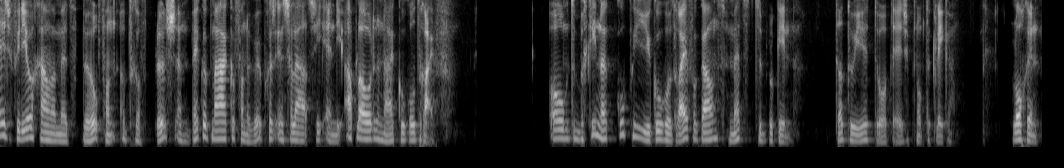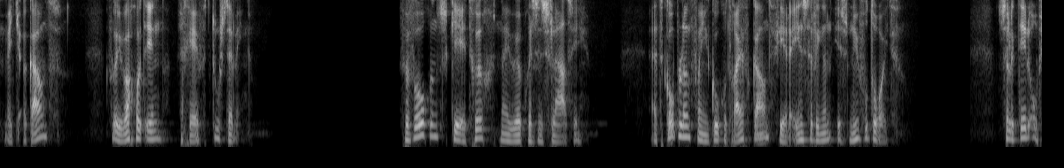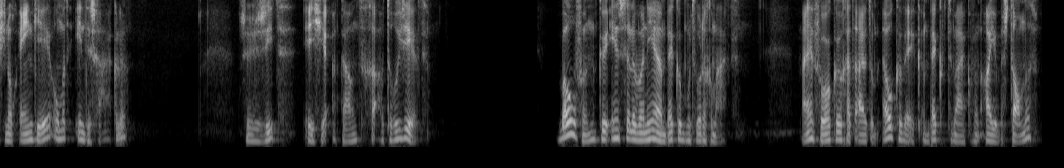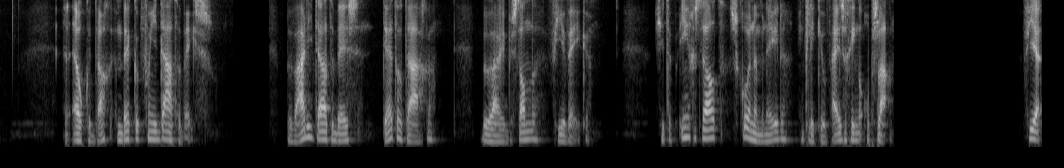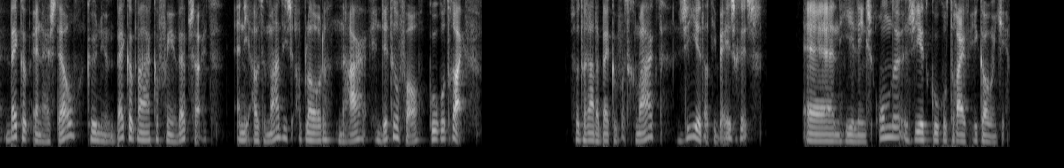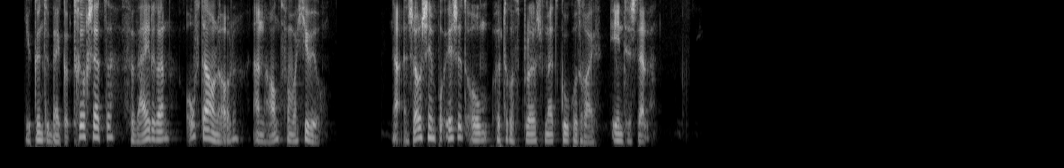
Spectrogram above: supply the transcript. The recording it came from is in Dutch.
deze video gaan we met behulp van Updraft Plus een backup maken van de WordPress installatie en die uploaden naar Google Drive. Om te beginnen koppel je je Google Drive account met de plugin. Dat doe je door op deze knop te klikken. Log in met je account, vul je wachtwoord in en geef toestemming. Vervolgens keer je terug naar je WordPress installatie. Het koppelen van je Google Drive account via de instellingen is nu voltooid. Selecteer de optie nog één keer om het in te schakelen. Zoals je ziet is je account geautoriseerd. Boven kun je instellen wanneer een backup moet worden gemaakt. Mijn voorkeur gaat uit om elke week een backup te maken van al je bestanden en elke dag een backup van je database. Bewaar die database 30 dagen, bewaar je bestanden 4 weken. Als je het hebt ingesteld, scroll naar beneden en klik je op wijzigingen opslaan. Via Backup en Herstel kun je nu een backup maken van je website en die automatisch uploaden naar, in dit geval, Google Drive. Zodra de backup wordt gemaakt, zie je dat die bezig is. En hier linksonder zie je het Google Drive icoontje. Je kunt de backup terugzetten, verwijderen of downloaden aan de hand van wat je wil. Nou, en zo simpel is het om Updraft Plus met Google Drive in te stellen.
